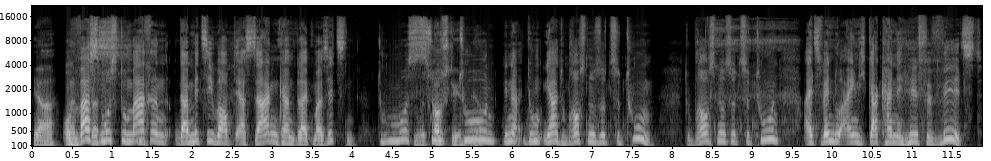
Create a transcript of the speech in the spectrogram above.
Ja. Und das- was das- musst du machen, damit sie überhaupt erst sagen kann, bleib mal sitzen? Du musst, musst so aufstehen, tun. Genau, du, ja, du brauchst nur so zu tun. Du brauchst nur so zu tun, als wenn du eigentlich gar keine Hilfe willst.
